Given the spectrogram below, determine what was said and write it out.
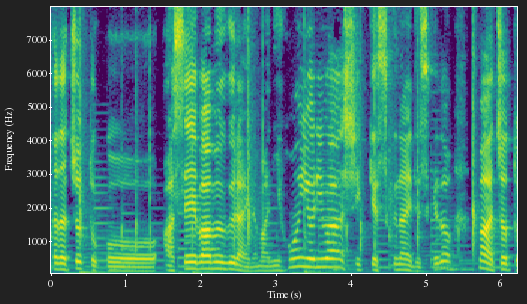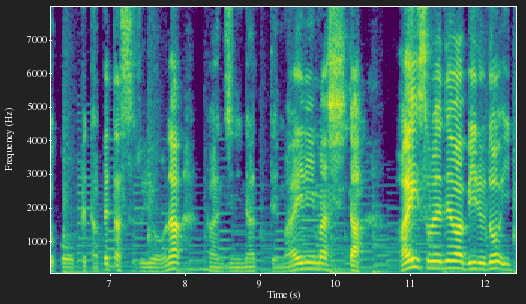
ただちょっとこう、汗ばむぐらいな、まあ日本よりは湿気少ないですけど、まあちょっとこう、ペタペタするような感じになってまいりました。はい、それではビルド行っ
